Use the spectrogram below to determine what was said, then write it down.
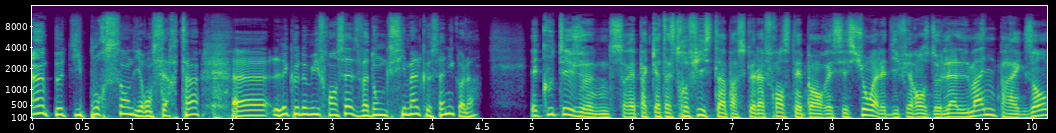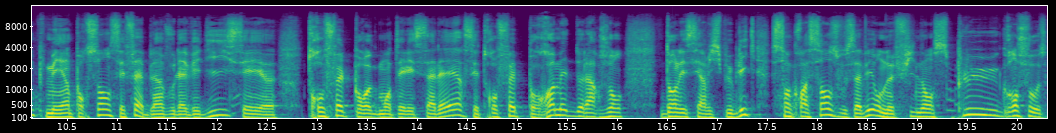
un petit pourcent, diront certains. Euh, l'économie française va donc si mal que ça, Nicolas? Écoutez, je ne serais pas catastrophiste, hein, parce que la France n'est pas en récession, à la différence de l'Allemagne, par exemple, mais 1%, c'est faible, hein, vous l'avez dit, c'est euh, trop faible pour augmenter les salaires, c'est trop faible pour remettre de l'argent dans les services publics. Sans croissance, vous savez, on ne finance plus grand-chose.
